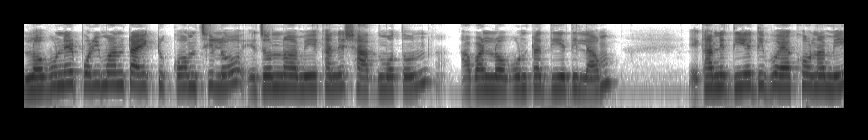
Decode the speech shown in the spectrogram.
লবণের পরিমাণটা একটু কম ছিল, এজন্য আমি এখানে স্বাদ মতন আবার লবণটা দিয়ে দিলাম। এখানে দিয়ে দিব এখন আমি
